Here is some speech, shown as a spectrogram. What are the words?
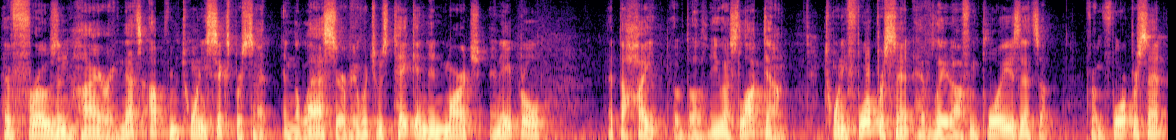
have frozen hiring. That's up from 26% in the last survey, which was taken in March and April at the height of the US lockdown. 24% have laid off employees, that's up from 4%.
